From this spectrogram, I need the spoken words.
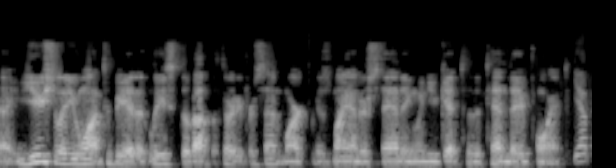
uh, usually you want to be at at least about the 30% mark is my understanding when you get to the 10 day point. Yep.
